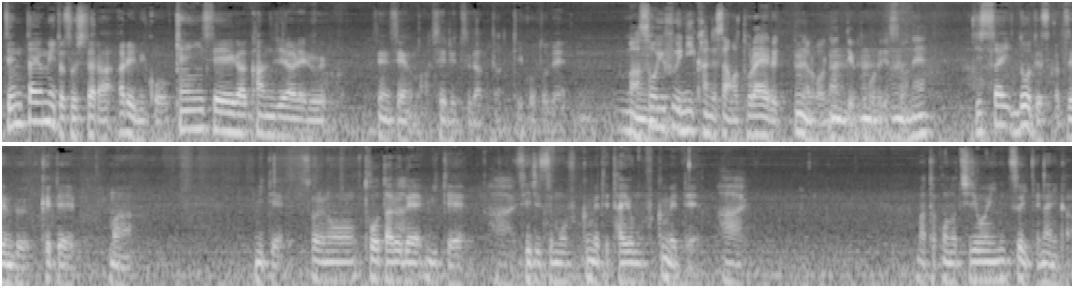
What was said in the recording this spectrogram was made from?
全体を見るとそしたらある意味こう権威性が感じられる先生のまあ施術だったっていうことで。まあ、そういうふうに患者さんは捉えるだろうなっていうところですよね、うんうんうん実際どうですか？全部受けてまあ見てそれのトータルで見て、はい。施術も含めて対応も含めて。はい。またこの治療院について何か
